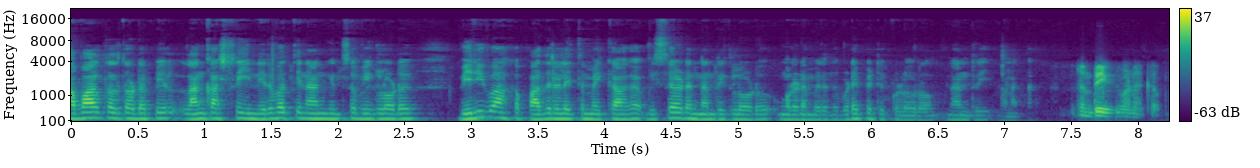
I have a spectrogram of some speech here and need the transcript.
சவால்கள் தொடர்பில் லங்காஸ்ரீயின் இருபத்தி நான்கின் செவிகளோடு விரிவாக பதிலளித்தமைக்காக விசேட நன்றிகளோடு உங்களிடமிருந்து விடைபெற்றுக் கொள்கிறோம். நன்றி வணக்கம். நன்றி வணக்கம்.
